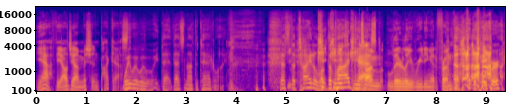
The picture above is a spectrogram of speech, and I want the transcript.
Yeah, Theology on Mission podcast. Wait, wait, wait, wait, wait. That that's not the tagline. That's the title Can, of the can you, podcast. can you I'm literally reading it from the, the paper?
